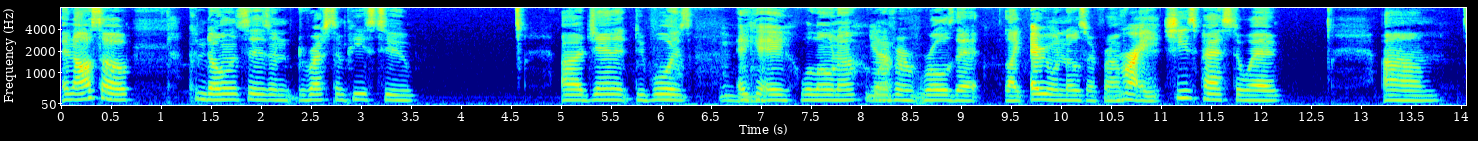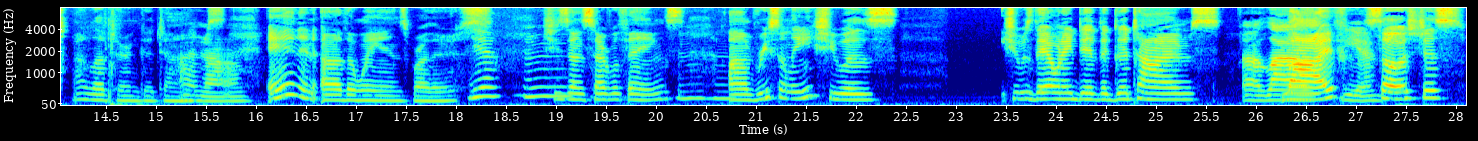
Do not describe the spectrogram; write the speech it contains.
and also condolences and rest in peace to uh, Ja'Net DuBois, Mhm. aka Willona, one of her roles that like everyone knows her from. Right. She's passed away. Um, I loved her in Good Times. I know. And in uh, the Wayans brothers. Yeah. She's done several things. Mhm. Um, recently she was she was there when they did the Good Times uh, live. live. Yeah. So it's just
